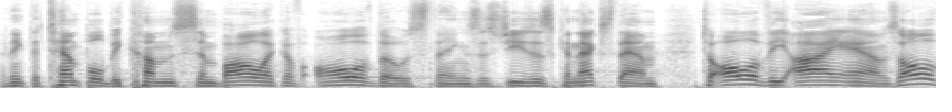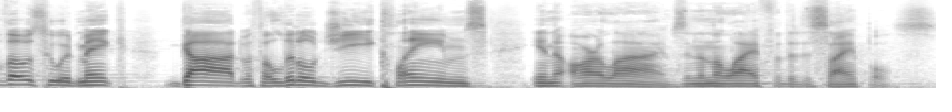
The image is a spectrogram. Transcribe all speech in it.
I think the temple becomes symbolic of all of those things as Jesus connects them to all of the I ams, all of those who would make God with a little g claims in our lives and in the life of the disciples.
